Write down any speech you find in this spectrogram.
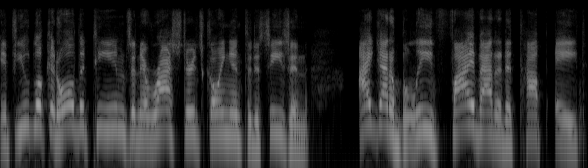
if you look at all the teams and their rosters going into the season, I got to believe five out of the top eight,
